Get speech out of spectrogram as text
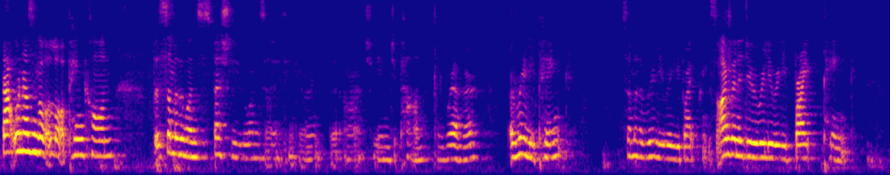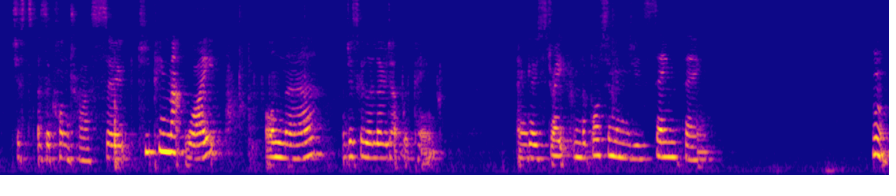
that one hasn't got a lot of pink on, but some of the ones, especially the ones that I think are in, that are actually in Japan or wherever, are really pink. Some of the really, really bright pink. So I'm going to do a really, really bright pink just as a contrast. So keeping that white on there, I'm just going to load up with pink and go straight from the bottom and do the same thing. Hmm,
